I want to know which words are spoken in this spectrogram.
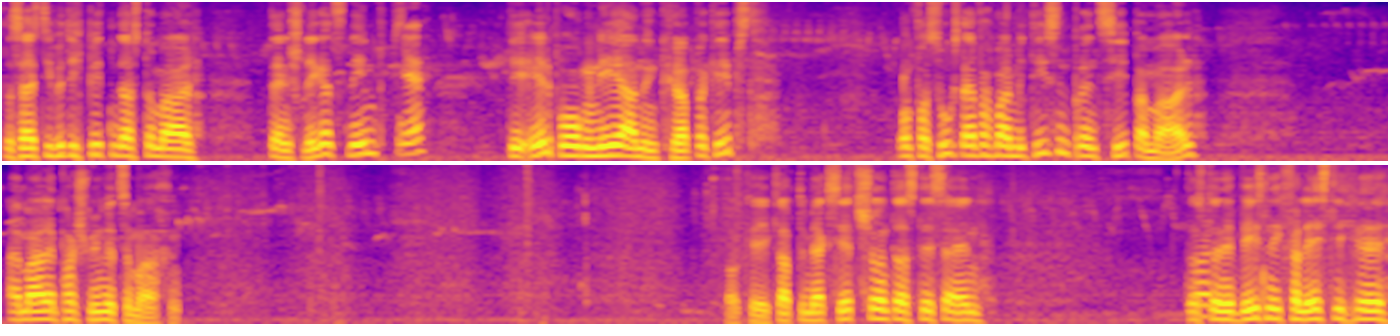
Das heißt, ich würde dich bitten, dass du mal deinen Schläger jetzt nimmst, ja. die Ellbogen näher an den Körper gibst und versuchst einfach mal mit diesem Prinzip einmal, einmal ein paar Schwünge zu machen. Okay, ich glaube, du merkst jetzt schon, dass, das ein, dass du eine wesentlich verlässlichere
